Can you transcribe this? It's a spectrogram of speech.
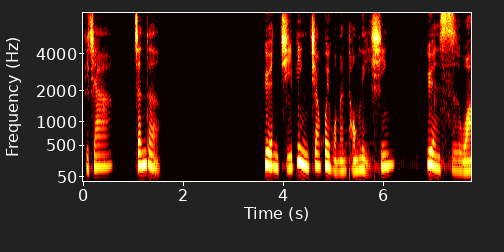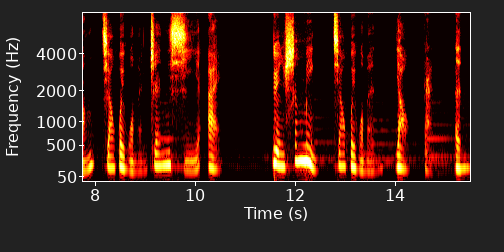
迪迦真的愿疾病教会我们同理心，愿死亡教会我们珍惜爱，愿生命教会我们要感恩。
